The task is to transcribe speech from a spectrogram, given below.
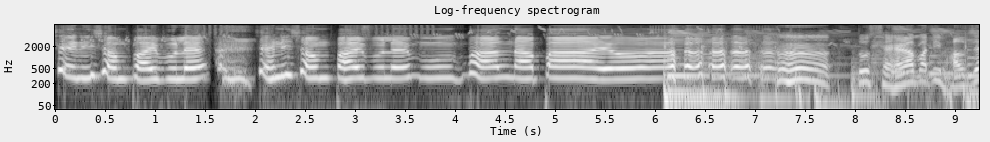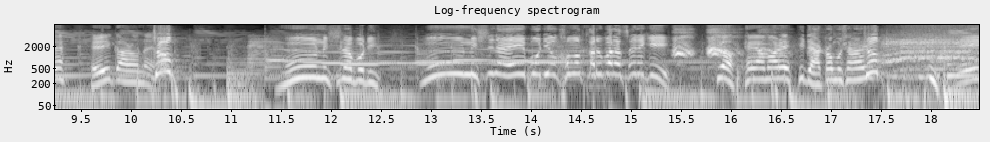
চেনি চম্পাই বোলে চেনি চম্পাই বোলে মোক ভালো নাপায় তোৰ চেহেৰা পাতি ভালো যে সেইকাৰণে। চুপ! মোৰ নিচিনা বডি মোৰ নিচিনা এই বডি অসমত কাৰোবাৰ আছে নেকি? কিয়? সেই আমাৰ এই সিদ্ধাৰ্থ মুছাহাৰী চুপ! এই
